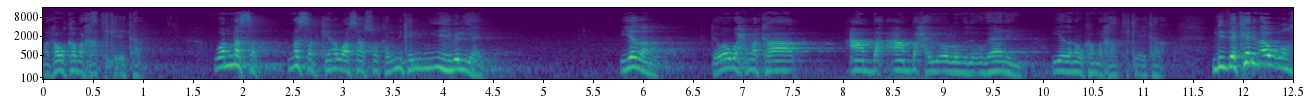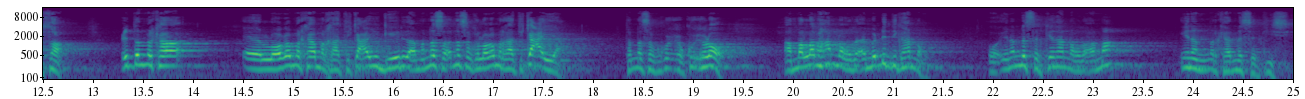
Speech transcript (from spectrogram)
Marka wuu ka markhaati kici kara wanasab nasabkiina waa saas oo kale. Ninkan inuu in hebel yahay. Iyadana de waa wax markaa caanba caanbaxayo oo la wada ogaanayo. Iyadana uu ka markhaati kici kara. Lidakarin aw unha ciddan markaa looga markaa markhaati kacayo geerida ama nas nasabka looga markhaati kacaya tan nasabka ku xidho ama laba ha noqdo ama dhadig ha noqdo oo inan nasabkeed ha noqdo ama inan markaa nasabkiisi.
